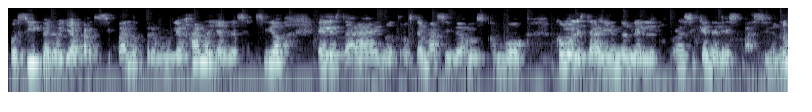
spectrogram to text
pues sí, pero ya participando, pero muy lejano, ya no es el CEO, él estará en otros temas y veamos cómo cómo le estará yendo en el, ahora sí que en el espacio, ¿no?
